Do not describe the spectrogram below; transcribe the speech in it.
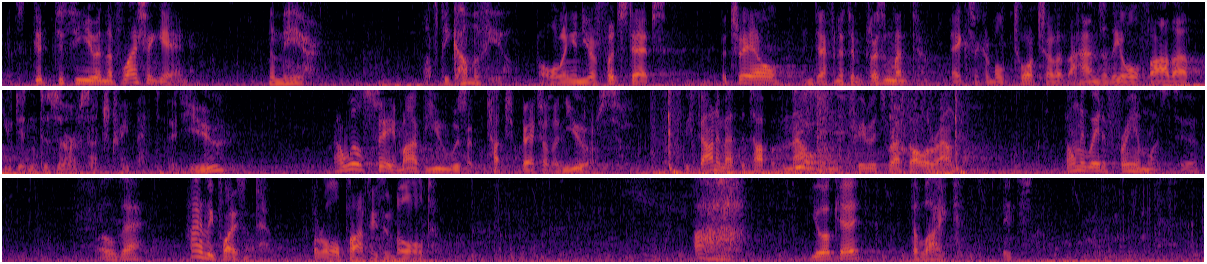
it's good to see you in the flesh again. Mimir, what's become of you? Following in your footsteps. Betrayal, indefinite imprisonment, execrable torture at the hands of the Old Father. You didn't deserve such treatment. Did you? I will say, my view was a touch better than yours. We found him at the top of a mountain with tree roots wrapped all around him. The only way to free him was to... well, that. Highly pleasant. For all parties involved. Ah. You okay? The light. It's...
